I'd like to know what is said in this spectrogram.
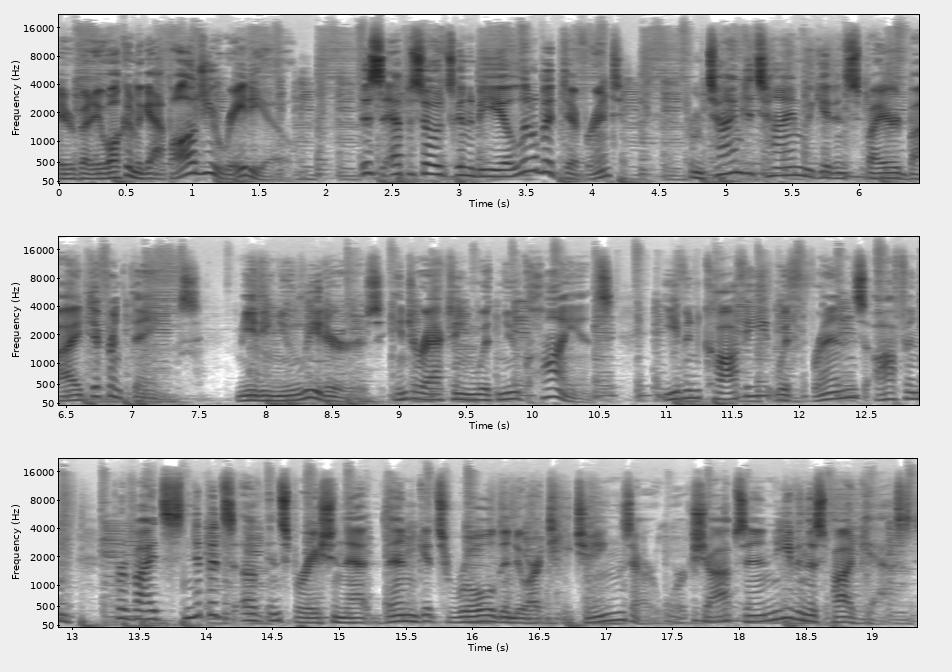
Hey, everybody, welcome to Gapology Radio. This episode is going to be a little bit different. From time to time, we get inspired by different things meeting new leaders, interacting with new clients, even coffee with friends often provides snippets of inspiration that then gets rolled into our teachings, our workshops, and even this podcast.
